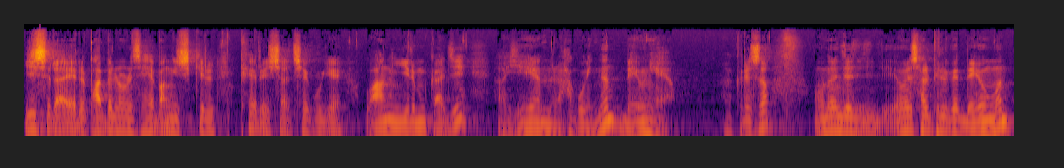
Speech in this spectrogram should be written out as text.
이스라엘을 바벨론에서 해방시킬 페르시아 제국의 왕 이름까지 예언을 하고 있는 내용이에요. 그래서 오늘 이제 오늘 살필 그 내용은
